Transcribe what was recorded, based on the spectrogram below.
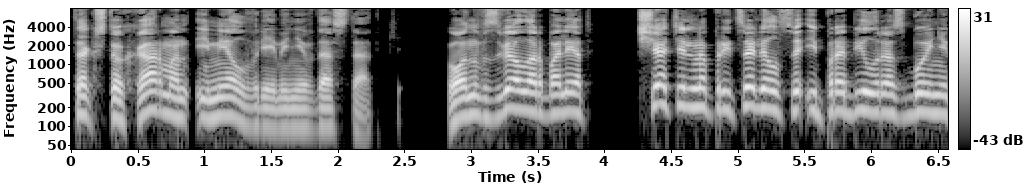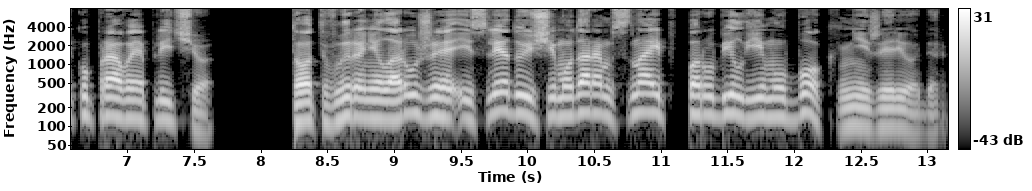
так что Харман имел времени в достатке. Он взвел арбалет, тщательно прицелился и пробил разбойнику правое плечо. Тот выронил оружие, и следующим ударом снайп порубил ему бок ниже ребер.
